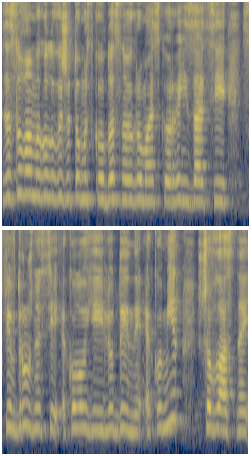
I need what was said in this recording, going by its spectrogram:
За словами голови Житомирської обласної громадської організації співдружності екології людини Екомір, що власне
